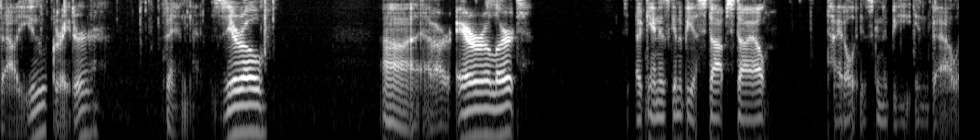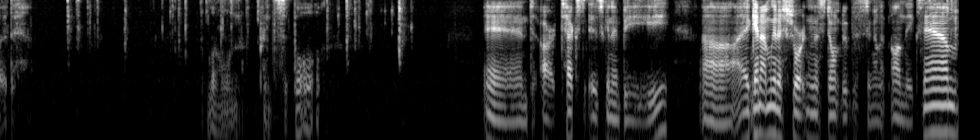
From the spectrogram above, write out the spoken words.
value greater than zero. Uh, our error alert again is going to be a stop style. Title is going to be invalid. Loan principal. And our text is going to be uh, again, I'm going to shorten this. Don't do this on, on the exam.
